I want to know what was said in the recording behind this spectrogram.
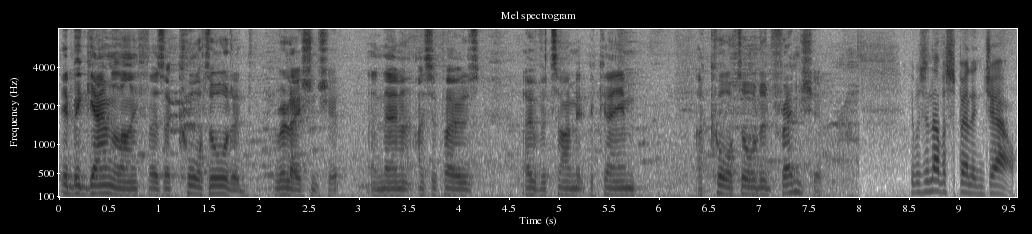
It began life as a court ordered relationship, and then I suppose over time it became a court ordered friendship. It was another spelling Jow.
